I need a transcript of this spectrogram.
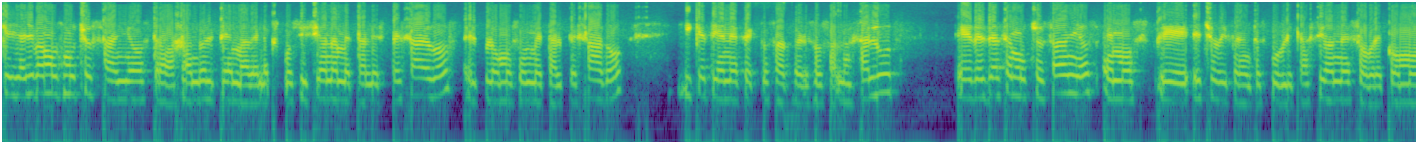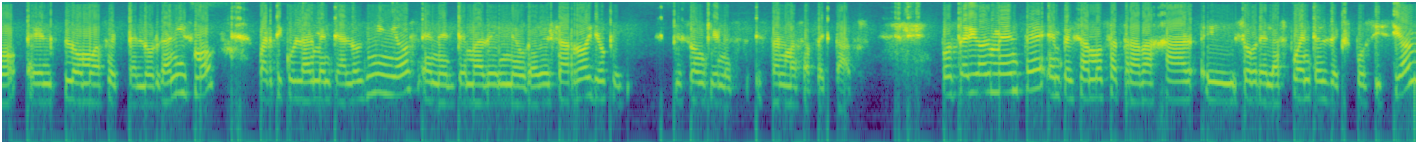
que ya llevamos muchos años trabajando el tema de la exposición a metales pesados. El plomo es un metal pesado y que tiene efectos adversos a la salud. Eh, desde hace muchos años hemos eh, hecho diferentes publicaciones sobre cómo el plomo afecta el organismo, particularmente a los niños en el tema del neurodesarrollo, que, que son quienes están más afectados. Posteriormente empezamos a trabajar eh, sobre las fuentes de exposición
